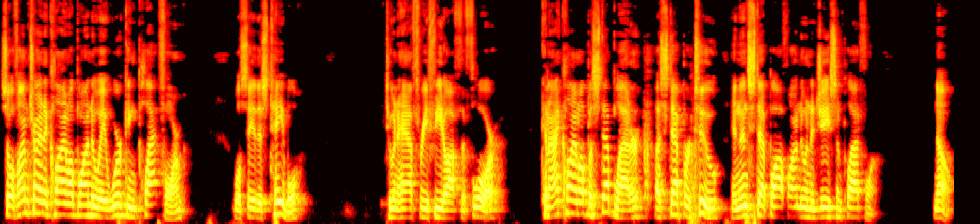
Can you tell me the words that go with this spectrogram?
So if I'm trying to climb up onto a working platform, we'll say this table, two and a half, three feet off the floor, can I climb up a step ladder, a step or two, and then step off onto an adjacent platform? No.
